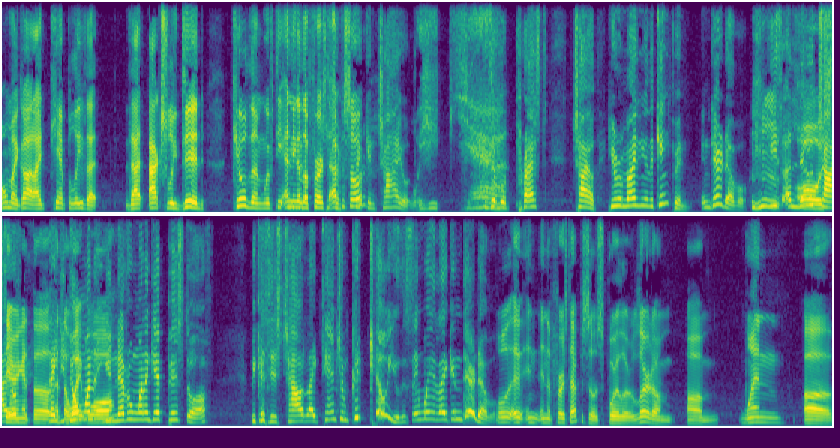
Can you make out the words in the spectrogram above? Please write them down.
oh my god, I can't believe that that actually did kill them with the ending He's of the first he's a episode. freaking child. Well, He yeah. He's a repressed child. He reminds me of the Kingpin in Daredevil. He's a little oh, child staring at the that at you the don't want You never want to get pissed off because his childlike tantrum could kill you the same way like in Daredevil. Well, in in the first episode, spoiler alert, um, um, when uh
